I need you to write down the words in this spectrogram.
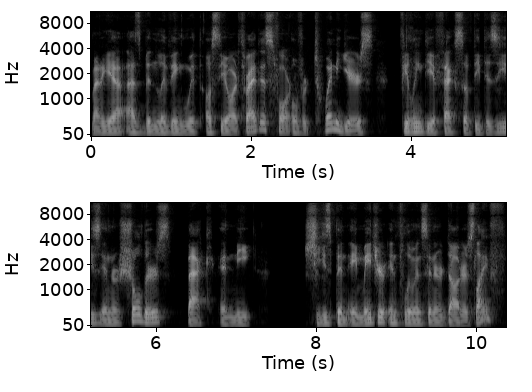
Maria has been living with osteoarthritis for over 20 years, feeling the effects of the disease in her shoulders, back, and knee. She's been a major influence in her daughter's life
